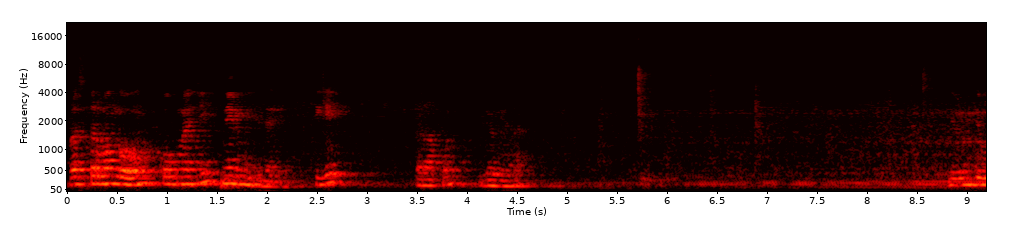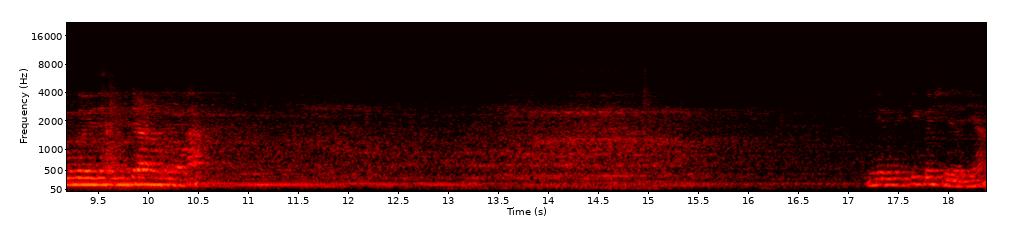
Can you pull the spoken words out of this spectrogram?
प्रस्तरभंग होऊन कोकणाची निर्मिती झाली. ठीक आहे? तर आपण लिहूया निर्मिती विद्यार्थी मित्रांनो बघा निर्मिती कशी झाली हा?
